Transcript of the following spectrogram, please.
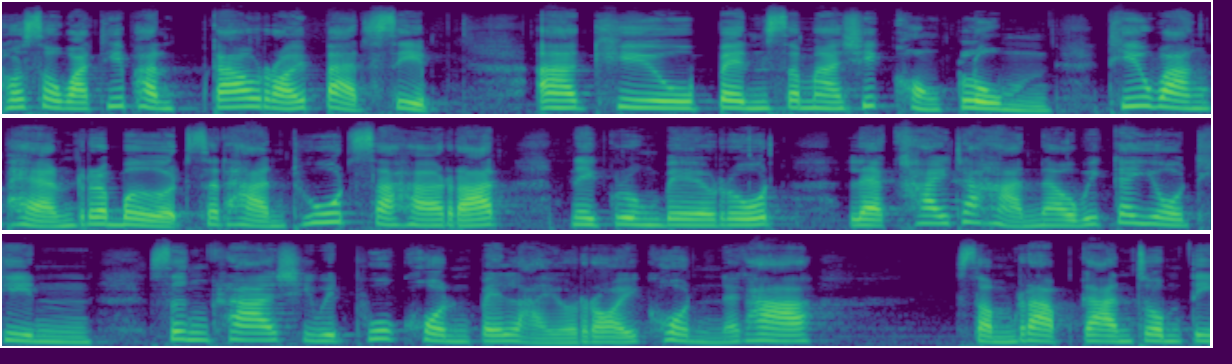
ทศวรรษที่ 1980 อาคิวเป็นสมาชิกของกลุ่มที่วางแผนระเบิดสถานทูตสหรัฐ ในกรุงเบรุตและค่ายทหารนาวิกโยธิน ซึ่งฆ่าชีวิตผู้คนไปหลายร้อยคนนะคะ สำหรับการโจมตี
